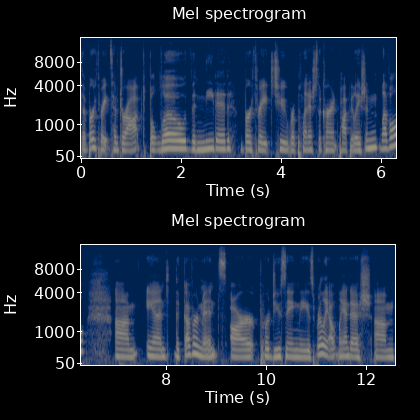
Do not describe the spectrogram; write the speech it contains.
the birth rates have dropped below the needed birth rate to replenish the current population level. Um, and the governments are producing these really outlandish um,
